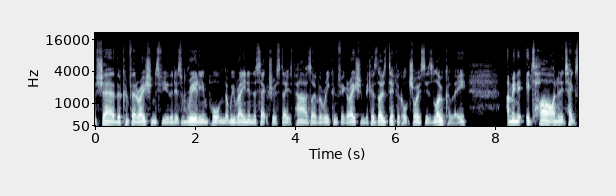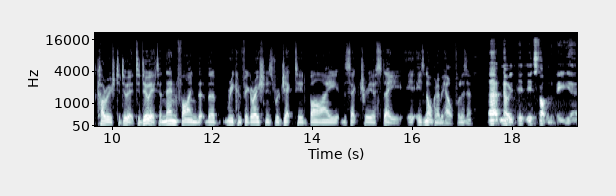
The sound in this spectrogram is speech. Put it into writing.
share the Confederation's view that it's really important that we rein in the Secretary of State's powers over reconfiguration because those difficult choices locally I mean, it, it's hard and it takes courage to do it. To do it and then find that the reconfiguration is rejected by the Secretary of State is not going to be helpful, is it? Uh, no, it, it's not going to be uh,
